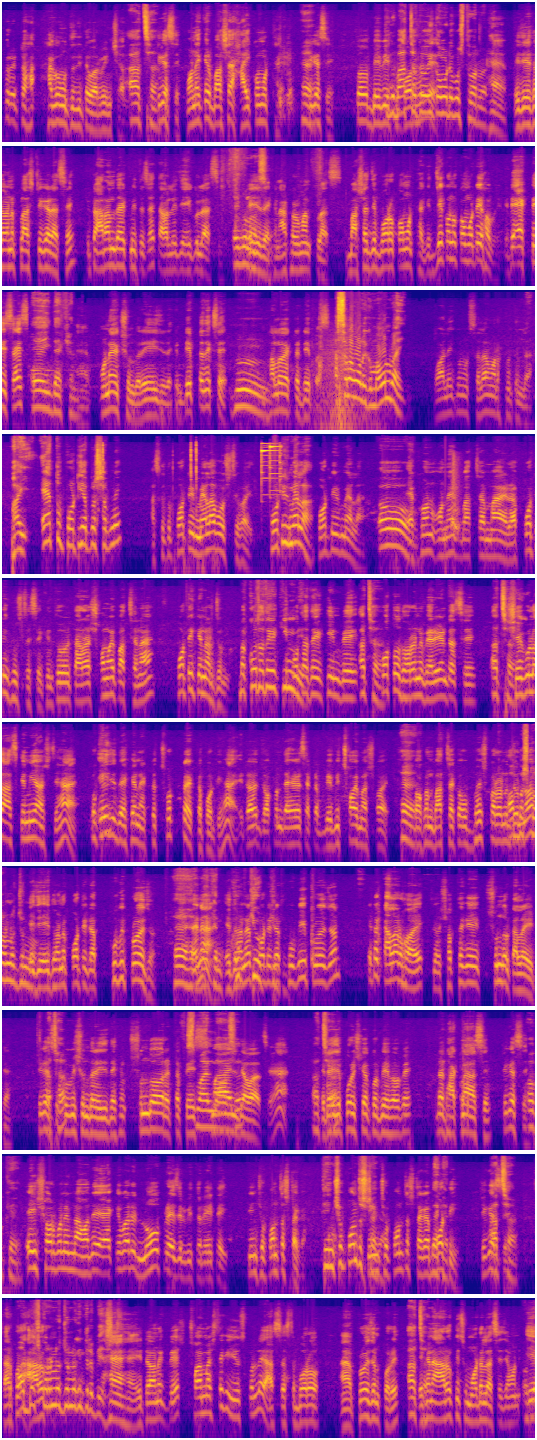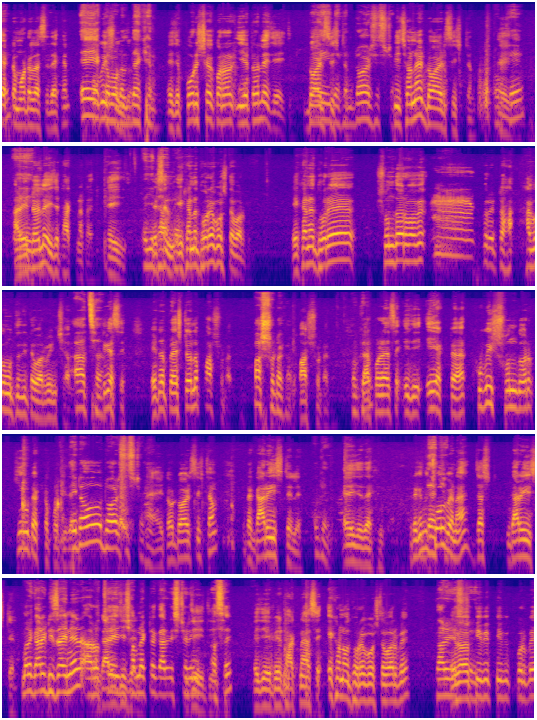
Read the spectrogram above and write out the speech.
করে একটা হাগু মতো দিতে পারবে ইনশাল্লাহ আচ্ছা। ঠিক আছে? অনেকের বাসায় হাই কমোড থাকে। হ্যাঁ। ঠিক আছে? তো বেবি বাচ্চা তো ওই কমোডে বসতে পারবে হ্যাঁ এই যে এই ধরনের প্লাস্টিকের আছে একটু আরামদায়ক নিতে চায় তাহলে যে এগুলো আছে। এগুলো এই যে দেখেন আঠারো মান্থ প্লাস বাসার যে বড় কমোড থাকে যে কোনো কমোডেই হবে। এটা একটাই সাইজ এই দেখেন। হ্যাঁ অনেক সুন্দর। এই যে দেখেন ডেপটা দেখছে হুম। ভালো একটা ডেপ আছে। আসসালামু আলাইকুম মামুন ভাই। ওয়ালাইকুম আসসালাম রহমতুল্লাহ ভাই এত পটি আপনার সামনে? আজকে তো পটির মেলা বসছে ভাই। পটির মেলা? পটির মেলা। ও। এখন অনেক বাচ্চা মায়েরা পটি খুঁজতেছে কিন্তু তারা সময় পাচ্ছে না। পটি কেনার জন্য। বা কোথা থেকে কিনবে? কোথা থেকে কিনবে? আচ্ছা। কত ধরনের ভ্যারিয়েন্ট আছে? আচ্ছা। সেগুলো আজকে নিয়ে আসছে হ্যাঁ? এই যে দেখেন একটা ছোট্ট একটা পটি হ্যাঁ? এটা যখন দেখা গেছে একটা বেবি ছয় মাস হয় হ্যাঁ। তখন বাচ্চাকে অভ্যাস করানোর জন্য এই যে এই ধরনের পটিটা খুবই প্রয়োজন হ্যাঁ হ্যাঁ তাই না? এই ধরনের পটিটা খুবই প্রয়োজন। এটা কালার হয় সব থেকে সুন্দর কালার এটা ঠিক আছে? আচ্ছা। খুবই সুন্দর এই যে দেখেন সুন্দর একটা ফেস স্মাইল দেওয়া আছে হ্যাঁ? আচ্ছা। এটা এই যে পরিষ্কার করবে এভাবে। এটা ঢাকনা আছে ঠিক আছে? ওকে। এই সর্বনিম্ন আমাদের একেবারে লো প্রাইজের ভিতরে এটাই তিনশো পঞ্চাশ টাকা। তিনশো পঞ্চাশ তিনশো টাকা পঞ্চাশ টাকা দেখেন। পটি ঠিক আছে? আচ্ছা। তারপর করানোর জন্য কিন্তু হ্যাঁ হ্যাঁ এটা অনেক বেস্ট ছয় মাস থেকে ইউজ করলে আস্তে আস্তে বড় প্রয়োজন পড়ে। আচ্ছা। এখানে আরও কিছু মডেল আছে যেমন এই একটা মডেল আছে দেখেন। এই একটা মডেল দেখেন। এই যে পরিষ্কার করার ইয়েটা হলে যে ডয়ের সিস্টেম ডয়ার সিস্টেম পিছনে ডয়ের সিস্টেম এই আর এটা হলো এই যে ঢাকনাটা এই ঢাকনা। এখানে ধরে বসতে পারবে। এখানে ধরে সুন্দরভাবে করে একটা হাগু মতো দিতে পারবে ইনশাল্লাহ আচ্ছা। ঠিক আছে? এটার প্রাইসটা হলো পাঁচশো টাকা। পাঁচশো টাকা। পাঁচশো টাকা। তারপরে আছে এই যে এই একটা খুবই সুন্দর কিউট একটা পটি দেখেন। এটাও ডয়ার সিস্টেম। হ্যাঁ এটাও ডয়ের সিস্টেম এটা গাড়ি স্টাইলের ওকে এই যে দেখেন এটা কিন্তু চলবে না জাস্ট গাড়ি স্টাইল মানে গাড়ি ডিজাইনের আর হচ্ছে এই যে সামনে একটা গাড়ির স্টিয়ারিং। আছে। এই যে এর ঢাকনা আছে এখানেও ধরে বসতে পারবে। এভাবে। পিপিপ পিপিপ করবে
